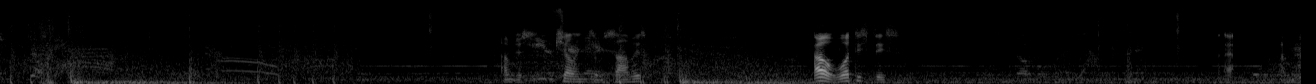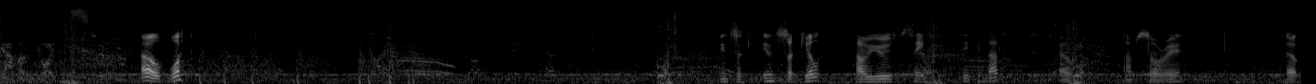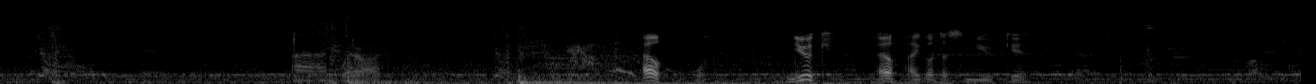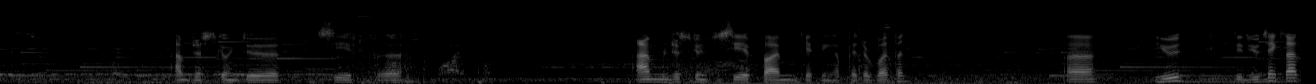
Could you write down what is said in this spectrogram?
I'm just killing some zombies. Oh, what is this? Uh, Oh, what? Insta insta kill? How you taking that? Oh, I'm sorry. Oh. Nuke. Oh, I got a nuke. I'm just going to see if. Uh, I'm just going to see if I'm getting a better weapon. Uh, you? Did you take that?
